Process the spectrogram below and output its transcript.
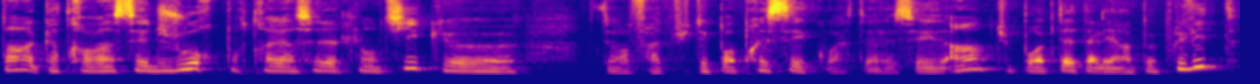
87 jours pour traverser l'Atlantique, enfin tu t'es pas pressé quoi. Hein, tu pourrais peut-être aller un peu plus vite.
